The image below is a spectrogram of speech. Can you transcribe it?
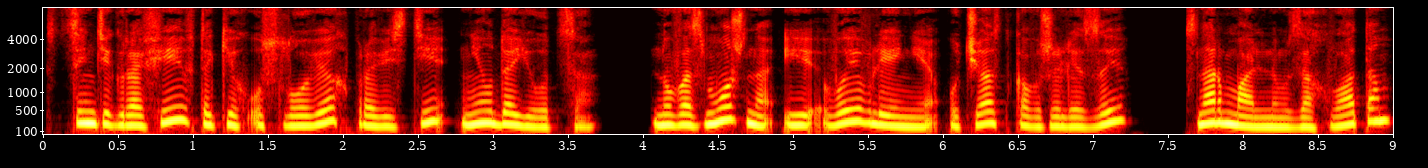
Сцинтиграфию в таких условиях провести не удается, но возможно и выявление участков железы с нормальным захватом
